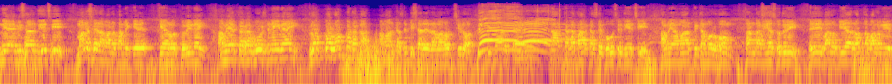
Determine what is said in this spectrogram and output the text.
ন্যায় বিচার দিয়েছি। মানুষের আমানত আমি কে- কেয়ানত করি নাই। আমি এক টাকা ঘুষ নেই নাই। লক্ষ লক্ষ টাকা আমার কাছে বিচারের আমানত ছিল। বিচার চার টাকা তার কাছে পৌঁছে দিয়েছি। আমি আমার পিতামর হোম ঠান্ডা মিয়া চৌধুরী, এই বালকিয়া রত্না পালংয়ের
